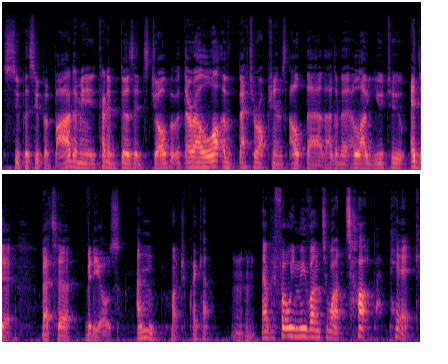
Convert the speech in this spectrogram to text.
super, super bad. I mean, it kind of does its job, but there are a lot of better options out there that are going to allow you to edit better videos. And much quicker. Mm-hmm. Now, before we move on to our top pick,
